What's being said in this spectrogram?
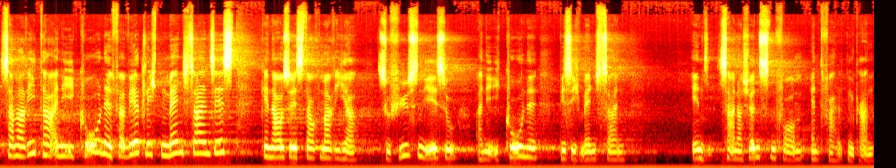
Samariter eine Ikone verwirklichten Menschseins ist, genauso ist auch Maria zu Füßen Jesu eine Ikone, wie sich Menschsein in seiner schönsten Form entfalten kann.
